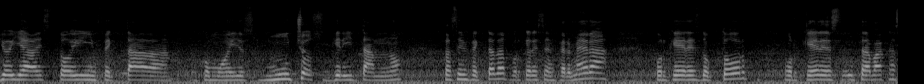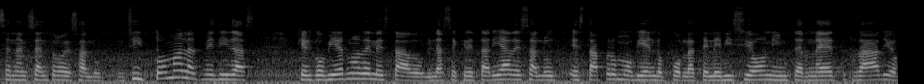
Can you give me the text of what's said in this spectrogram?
yo ya estoy infectada, como ellos, muchos gritan, ¿no? Estás infectada porque eres enfermera, porque eres doctor, porque eres, trabajas en el centro de salud. Si toma las medidas que el gobierno del estado y la Secretaría de Salud está promoviendo por la televisión, internet, radio,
